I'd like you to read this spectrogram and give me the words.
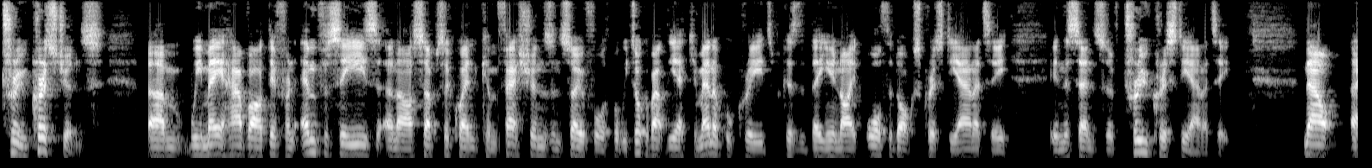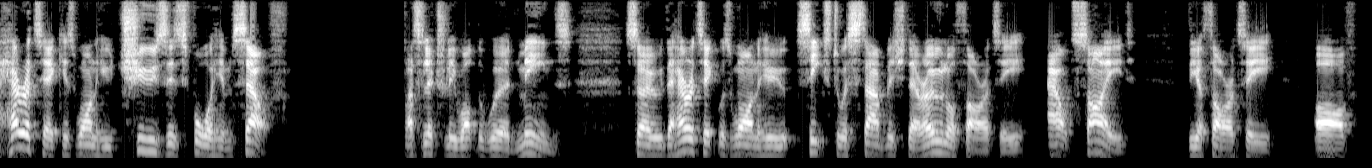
true Christians. Um, we may have our different emphases and our subsequent confessions and so forth, but we talk about the ecumenical creeds because they unite Orthodox Christianity in the sense of true Christianity. Now, a heretic is one who chooses for himself. That's literally what the word means. So the heretic was one who seeks to establish their own authority outside the authority of,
